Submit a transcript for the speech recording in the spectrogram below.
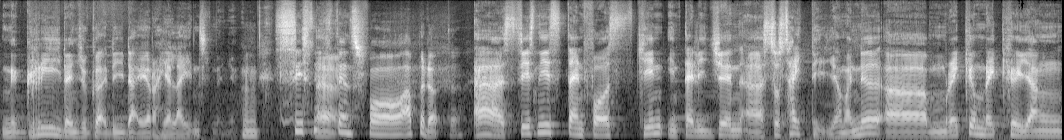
negeri dan juga di daerah yang lain sebenarnya Hmm. SIS ni stands for apa doktor? Ah, uh, SIS ni stand for Skin Intelligent uh, Society yang mana uh, mereka-mereka yang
